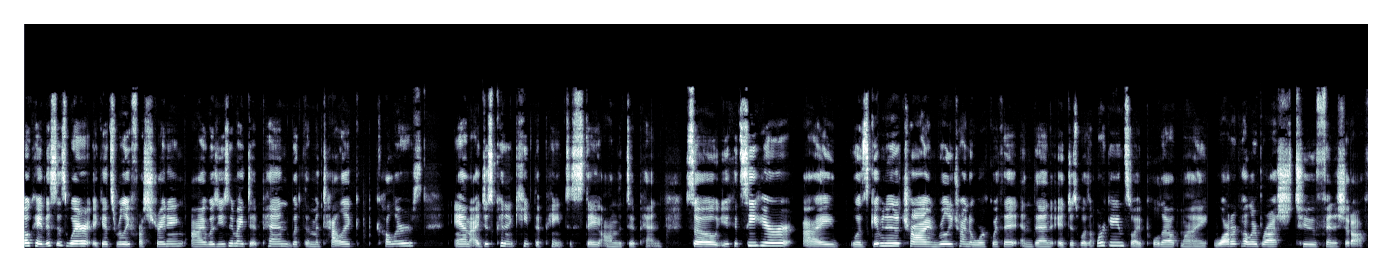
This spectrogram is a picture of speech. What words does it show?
Okay, this is where it gets really frustrating. I was using my dip pen with the metallic colors and I just couldn't keep the paint to stay on the dip pen. So you could see here I was giving it a try and really trying to work with it and then it just wasn't working so I pulled out my watercolor brush to finish it off.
